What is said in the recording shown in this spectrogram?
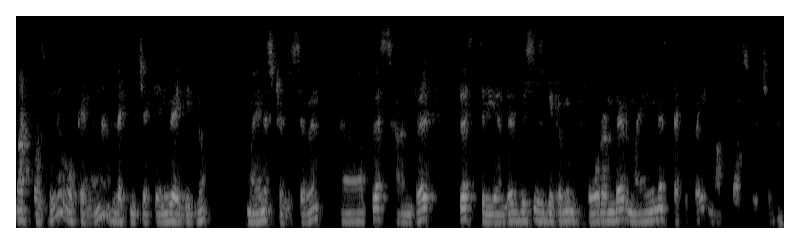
Not possible. Okay, Nana. Let me check. Anyway, I did know. Minus 27 uh, plus 100 plus 300. This is becoming 400 minus 35. Not possible, children.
